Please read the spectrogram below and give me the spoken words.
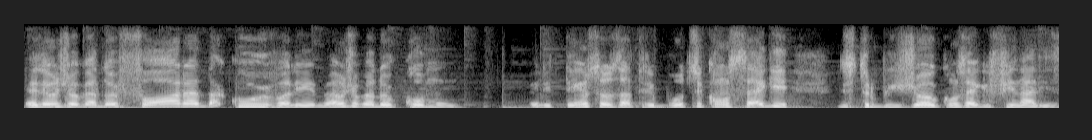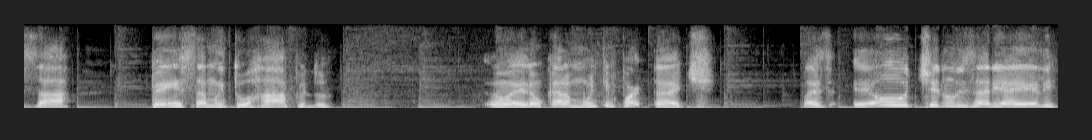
ele é um jogador fora da curva ali, não é um jogador comum. Ele tem os seus atributos e consegue distribuir jogo, consegue finalizar, pensa muito rápido. Ele é um cara muito importante. Mas eu utilizaria ele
